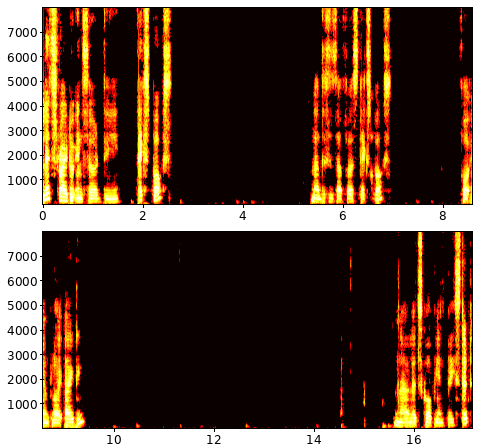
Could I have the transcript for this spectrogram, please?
Let's try to insert the text box. Now this is our first text box for employee ID. Now let's copy and paste it.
